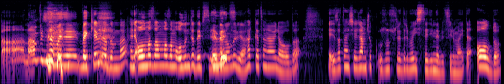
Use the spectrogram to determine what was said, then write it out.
Aa, ne yapacağım hani beklemiyordum da. Hani olmaz olmaz ama olunca da hepsi birden Evet. olur ya. Hakikaten öyle oldu. E, zaten Şecem çok uzun süredir böyle istediğim de bir firmaydı. Oldu.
